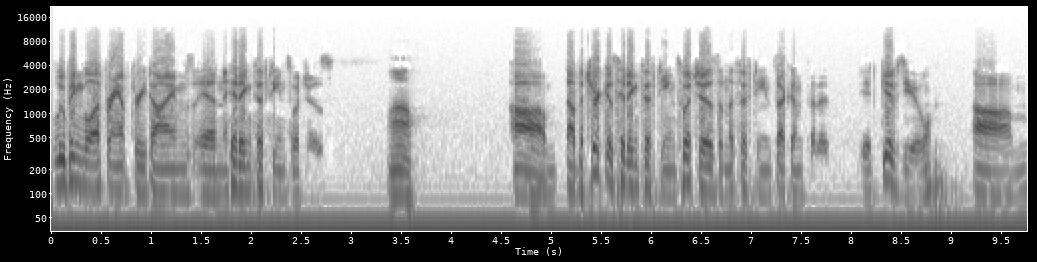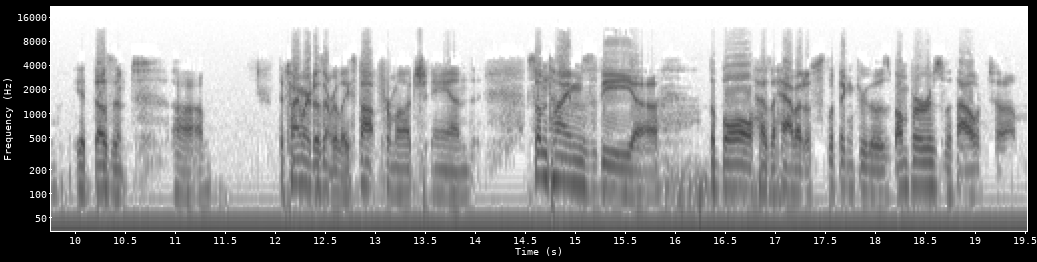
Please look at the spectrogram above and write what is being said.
looping the left ramp three times and hitting 15 switches. Wow. Um, now the trick is hitting 15 switches in the 15 seconds that it, it gives you. Um, it doesn't. Uh, the timer doesn't really stop for much, and sometimes the uh, the ball has a habit of slipping through those bumpers without um,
